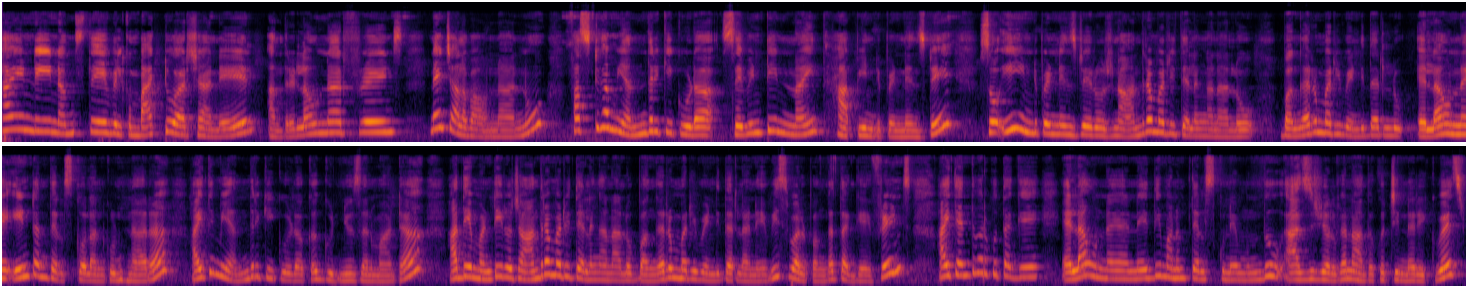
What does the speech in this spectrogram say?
హాయ్ అండి నమస్తే. Welcome back to our channel. అందరు ఎలా ఉన్నారు ఫ్రెండ్స్? నేను చాలా బాగున్నాను. ఫస్ట్గా మీ అందరికీ కూడా seventy ninth happy independence day. So ఈ ఇండిపెండెన్స్ డే రోజున ఆంధ్ర మరియు తెలంగాణలో బంగారం మరియు వెండి ధరలు ఎలా ఉన్నాయి ఏంటని తెలుసుకోవాలనుకుంటున్నారా? అయితే మీ అందరికీ కూడా ఒక గుడ్ న్యూస్ అనమాట అదేమంటే ఈరోజు ఆంధ్ర మరియు తెలంగాణలో బంగారం మరియు వెండి ధరలు అనేవి స్వల్పంగా తగ్గాయి ఫ్రెండ్స్. అయితే ఎంతవరకు తగ్గాయి ఎలా ఉన్నాయి అనేది మనం తెలుసుకునే ముందు యాజ్ యూజువల్గా నాదొక చిన్న రిక్వెస్ట్.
